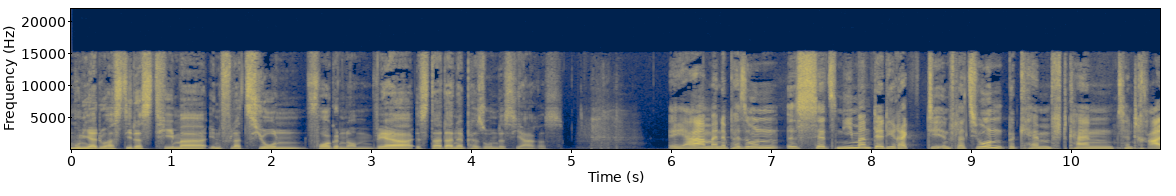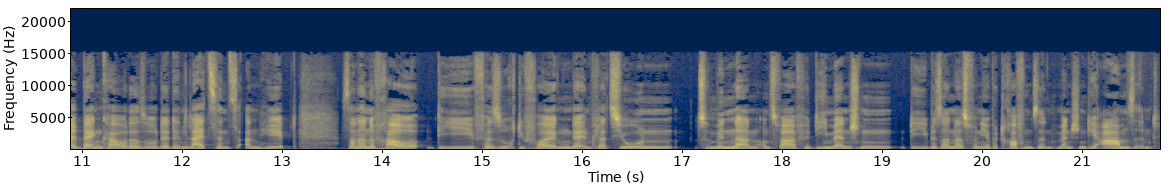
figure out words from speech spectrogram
Munja, du hast dir das Thema Inflation vorgenommen. Wer ist da deine Person des Jahres? Ja, meine Person ist jetzt niemand, der direkt die Inflation bekämpft, kein Zentralbanker oder so, der den Leitzins anhebt, sondern eine Frau, die versucht, die Folgen der Inflation zu mindern. Und zwar für die Menschen, die besonders von ihr betroffen sind, Menschen, die arm sind.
